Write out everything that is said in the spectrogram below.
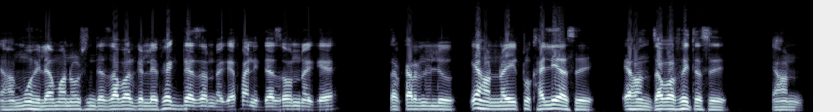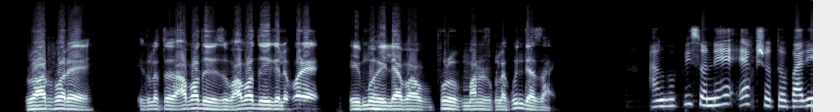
এখন মহিলা মানুষ ইনতে যাবার গেলে ফেক দেওয়া যান নাকি পানি দেওয়া যান নাকি? তার কারণ হইল এখন না একটু খালি আছে এখন যাবার হইতেছে। এখন রোয়ার পরে এগুলো তো আবাদ হয়ে যাব আবাদ হয়ে গেলে পরে এই মহিলা বা পুরো মানুষগুলা দেওয়া যায়। আঙ্গু পিছনে একশত বাড়ি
